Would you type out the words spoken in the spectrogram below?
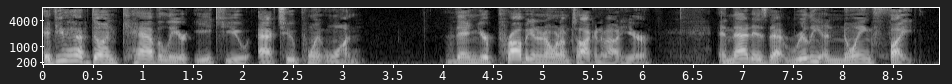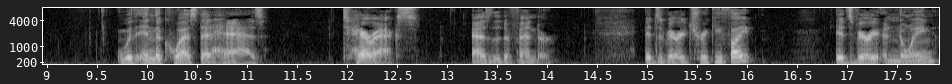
If you have done Cavalier EQ Act 2.1, then you're probably going to know what I'm talking about here. And that is that really annoying fight within the quest that has Terrax as the defender. It's a very tricky fight. It's very annoying.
